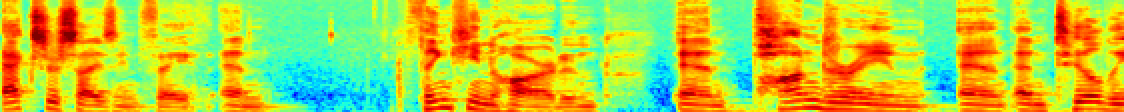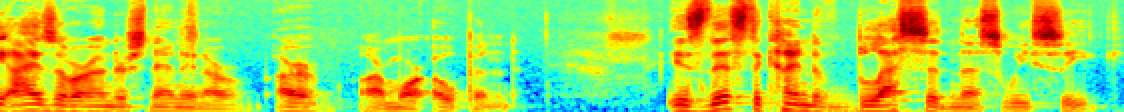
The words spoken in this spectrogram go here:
exercising faith and thinking hard and, and pondering and, until the eyes of our understanding are, are, are more opened. Is this the kind of blessedness we seek?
